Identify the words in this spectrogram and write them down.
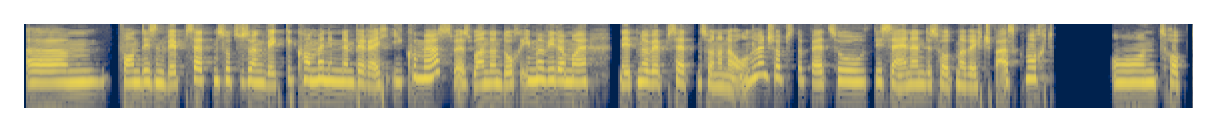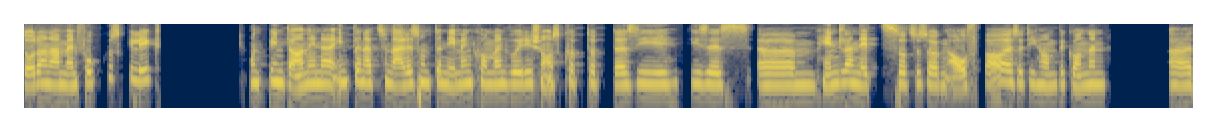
ähm, von diesen Webseiten sozusagen weggekommen in den Bereich E-Commerce, weil es waren dann doch immer wieder mal nicht nur Webseiten, sondern auch Online-Shops dabei zu designen. Das hat mir recht Spaß gemacht und habe da dann auch meinen Fokus gelegt und bin dann in ein internationales Unternehmen gekommen, wo ich die Chance gehabt habe, dass ich dieses ähm, Händlernetz sozusagen aufbaue. Also die haben begonnen, äh,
